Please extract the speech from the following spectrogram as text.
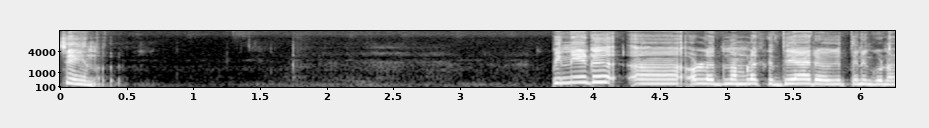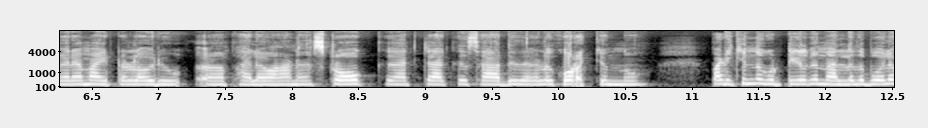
ചെയ്യുന്നത്. പിന്നീട് ഉള്ളത് നമ്മുടെ ഹൃദയാരോഗ്യത്തിന് ഗുണകരമായിട്ടുള്ള ഒരു ഫലമാണ്. സ്ട്രോക്ക് അറ്റാക്ക് സാധ്യതകൾ കുറയ്ക്കുന്നു. പഠിക്കുന്ന കുട്ടികൾക്ക് നല്ലതുപോലെ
